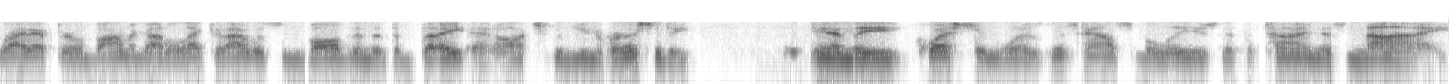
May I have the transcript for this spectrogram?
right after Obama got elected, I was involved in a debate at Oxford University, and the question was: This House believes that the time is nigh.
